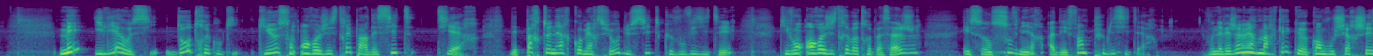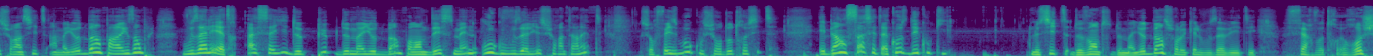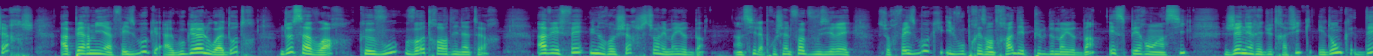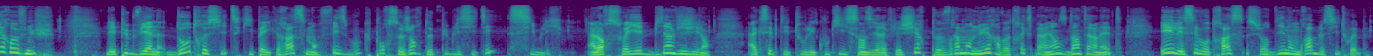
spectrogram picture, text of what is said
Mais il y a aussi d'autres cookies qui, eux, sont enregistrés par des sites tiers, des partenaires commerciaux du site que vous visitez, qui vont enregistrer votre passage et s'en souvenir à des fins publicitaires. Vous n'avez jamais remarqué que quand vous cherchez sur un site un maillot de bain, par exemple, vous allez être assailli de pubs de maillots de bain pendant des semaines où que vous alliez sur Internet, sur Facebook ou sur d'autres sites? Eh bien ça, c'est à cause des cookies. Le site de vente de maillots de bain sur lequel vous avez été faire votre recherche a permis à Facebook, à Google ou à d'autres de savoir que vous, votre ordinateur, avez fait une recherche sur les maillots de bain. Ainsi, la prochaine fois que vous irez sur Facebook, il vous présentera des pubs de maillots de bain, espérant ainsi générer du trafic et donc des revenus. Les pubs viennent d'autres sites qui payent grassement Facebook pour ce genre de publicité ciblée. Alors soyez bien vigilants. Accepter tous les cookies sans y réfléchir peut vraiment nuire à votre expérience d'Internet et laisser vos traces sur d'innombrables sites web.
